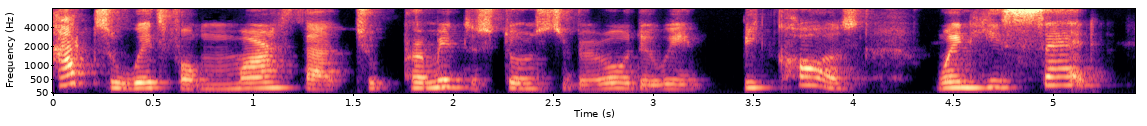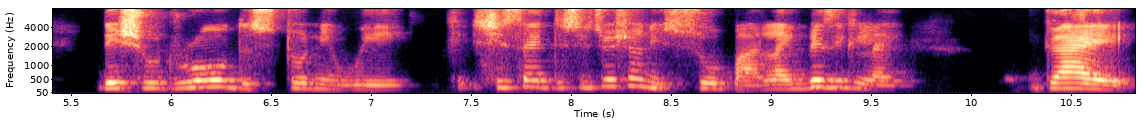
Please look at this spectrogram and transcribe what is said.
had to wait for Martha to permit the stones to be rolled away because when he said they should roll the stone away, she said the situation is so bad. Like basically, like, guy,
